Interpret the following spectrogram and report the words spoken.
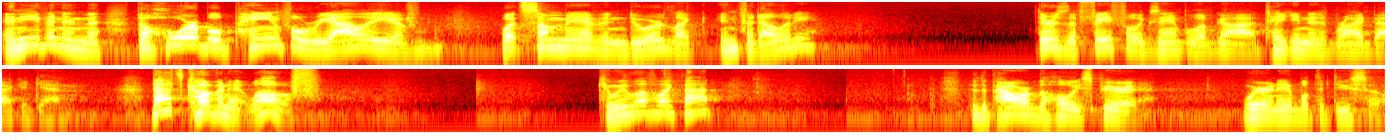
and even in the, the horrible, painful reality of what some may have endured, like infidelity, there's the faithful example of God taking his bride back again. That's covenant love. Can we love like that? through the power of the Holy Spirit, we're enabled to do so.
